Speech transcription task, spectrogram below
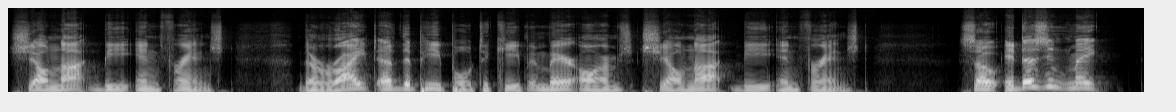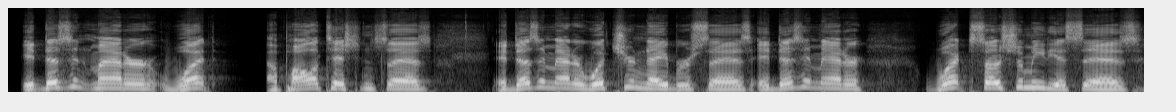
shall not be infringed. The right of the people to keep and bear arms shall not be infringed. So it doesn't make it doesn't matter what a politician says. It doesn't matter what your neighbor says. It doesn't matter what social media says.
